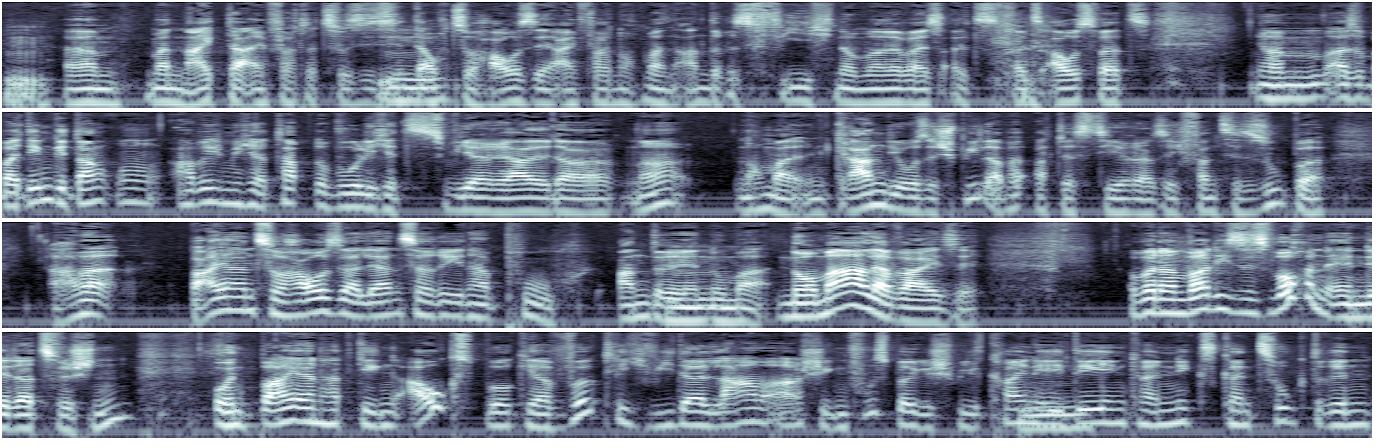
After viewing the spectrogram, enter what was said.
Hm. Ähm, man neigt da einfach dazu. Sie sind hm. auch zu Hause einfach nochmal ein anderes Viech normalerweise als, als auswärts. Ähm, also bei dem Gedanken habe ich mich ertappt, obwohl ich jetzt Villarreal da ne, nochmal ein grandioses Spiel attestiere. Also ich fand sie super. Aber Bayern zu Hause, Allianz Arena, puh, andere hm. Nummer. Normalerweise aber dann war dieses Wochenende dazwischen und Bayern hat gegen Augsburg ja wirklich wieder lahmarschigen Fußball gespielt. Keine mhm. Ideen, kein Nix, kein Zug drin.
